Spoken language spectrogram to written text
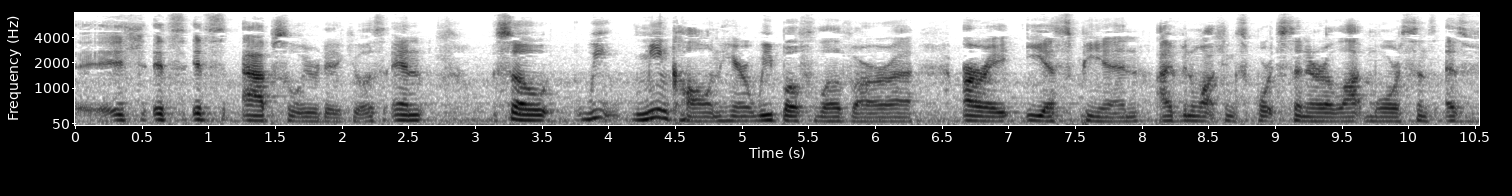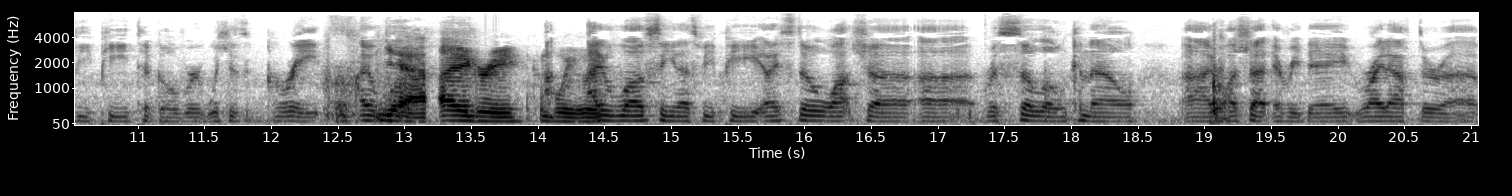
it's it's it's absolutely ridiculous. And so we, me and Colin here, we both love our uh, our ESPN. I've been watching Sports Center a lot more since SVP took over, which is great. I love, yeah, I agree completely. I love seeing SVP, and I still watch uh, uh, Russillo and Kanell. Uh, I watch that every day, right after uh,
